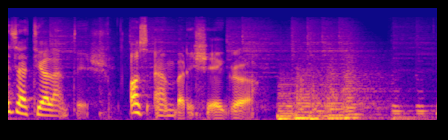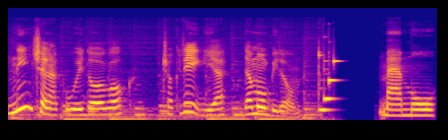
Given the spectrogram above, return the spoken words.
Helyzetjelentés az emberiségről. Nincsenek új dolgok, csak régiek, de mobilom. Memo,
